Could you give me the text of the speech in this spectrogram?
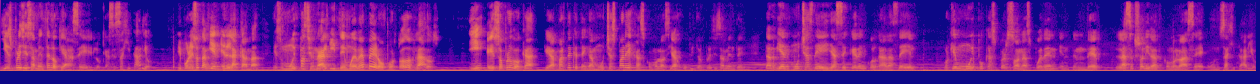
Y es precisamente lo que hace, lo que hace Sagitario. Y por eso también en la cama es muy pasional y te mueve pero por todos lados. Y eso provoca que aparte que tenga muchas parejas, como lo hacía Júpiter precisamente, también muchas de ellas se queden colgadas de él. Porque muy pocas personas pueden entender la sexualidad como lo hace un Sagitario.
